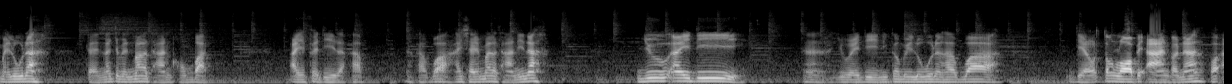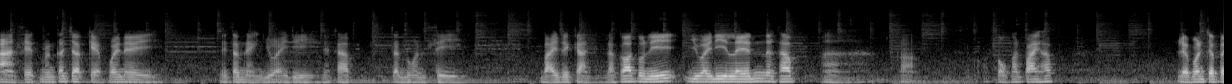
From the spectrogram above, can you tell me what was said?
ไม่รู้นะ แต่น่าจะเป็นมาตรฐานของบัตร IFID แหละครับนะครับว่าให้ใช้มาตรฐานนี้นะ UID อ่า UID นี่ก็ไม่รู้นะครับว่า เดี๋ยวต้องรอไปอ่านก่อนนะพออ่านเสร็จมันก็จะเก็บไว้ใน ในตำแหน่ง UID นะครับจำนวน4ใบด้วยกัน แล้วก็ตัวนี้ UID length นะครับอ่าก็ส่งกันไปครับ เดี๋ยวมันจะไป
